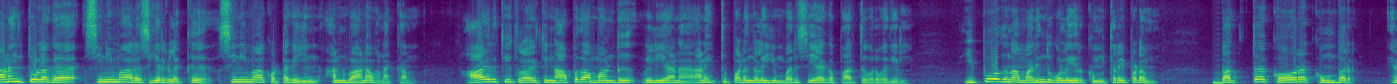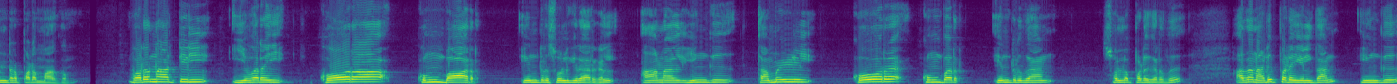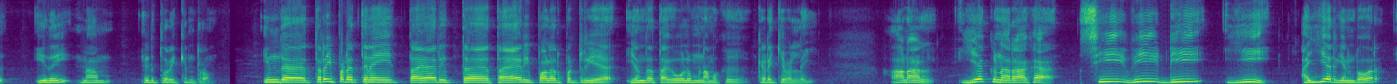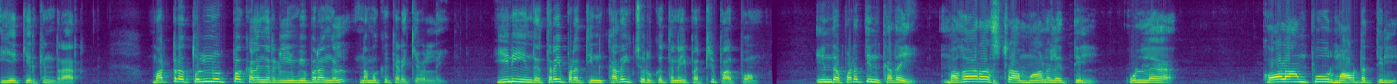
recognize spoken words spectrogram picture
அனைத்துலக சினிமா ரசிகர்களுக்கு சினிமா கொட்டகையின் அன்பான வணக்கம். ஆயிரத்தி தொள்ளாயிரத்தி நாற்பதாம் ஆண்டு வெளியான அனைத்து படங்களையும் வரிசையாக பார்த்து வருவதில் இப்போது நாம் அறிந்து கொள்ள இருக்கும் திரைப்படம் பக்த கோர கும்பர் என்ற படமாகும். வடநாட்டில் இவரை கோரா கும்பார் என்று சொல்கிறார்கள். ஆனால் இங்கு தமிழில் கோர கும்பர் என்றுதான் சொல்லப்படுகிறது. அதன் அடிப்படையில்தான் இங்கு இதை நாம் எடுத்துரைக்கின்றோம். இந்த திரைப்படத்தினை தயாரித்த தயாரிப்பாளர் பற்றிய எந்த தகவலும் நமக்கு கிடைக்கவில்லை. ஆனால் இயக்குனராக சிவிடிஇ ஐயர் என்பவர் இயக்கியிருக்கின்றார். மற்ற தொழில்நுட்ப கலைஞர்களின் விவரங்கள் நமக்கு கிடைக்கவில்லை. இனி இந்த திரைப்படத்தின் கதை சுருக்கத்தினை பற்றி பார்ப்போம். இந்த படத்தின் கதை மகாராஷ்டிரா மாநிலத்தில் உள்ள கோலாம்பூர் மாவட்டத்தில்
